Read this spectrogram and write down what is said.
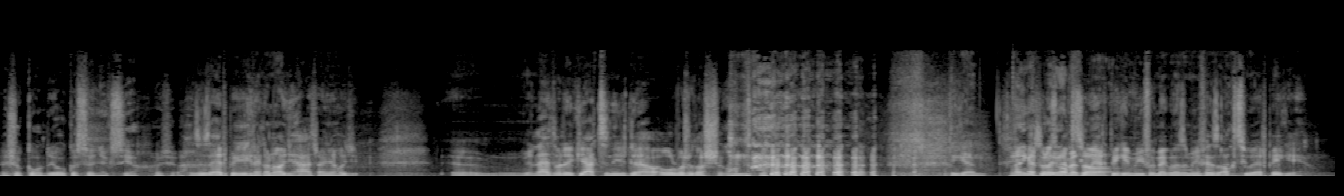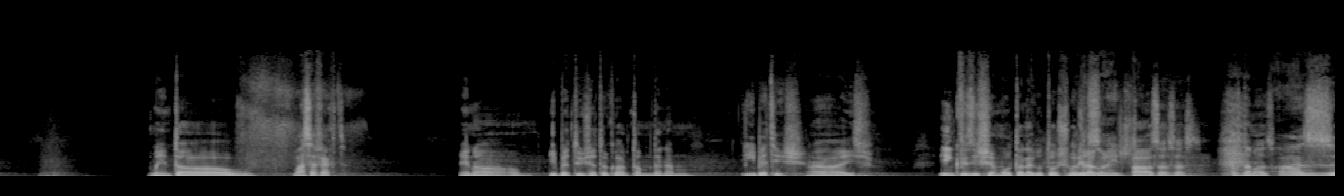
És akkor mondta, jó, köszönjük, szia. Hogy, Ez az RPG-knek a nagy hátránya, hogy lehet velük játszani is, de ha olvasod, az se gond. Igen. Na igen, Ebből szóval az nem ez akció a... RPG műfaj, megvan az a műfaj, az akció RPG? Mint a... Mass Effect? Én a ibetűset akartam, de nem... I betűs? Á, így. Inquisition volt a legutolsó A rész. Dragon Age. Az, az, az. Az nem az? Az,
